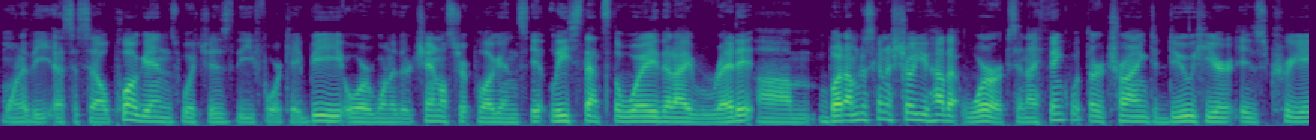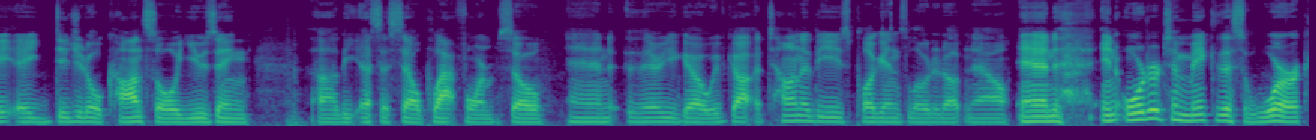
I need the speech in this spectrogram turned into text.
one of the SSL plugins, which is the 4KB or one of their channel strip plugins. At least that's the way that I read it. Um, but I'm just gonna show you how that works. And I think what they're trying to do here is create a digital console using uh, the SSL platform. So, and there you go. We've got a ton of these plugins loaded up now. And in order to make this work,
